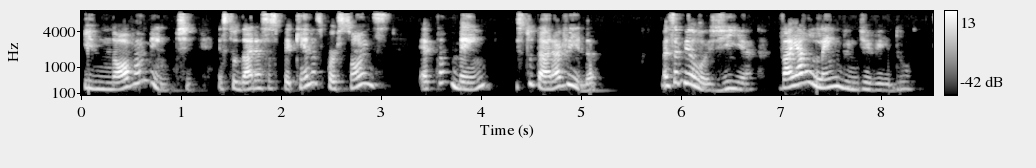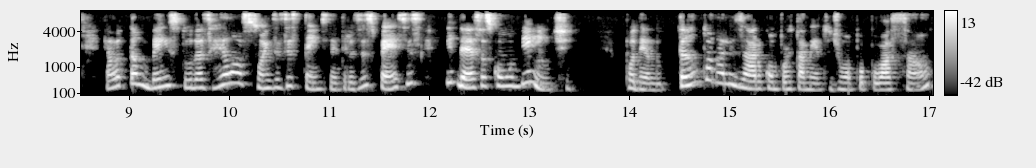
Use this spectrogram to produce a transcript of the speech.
E, novamente, estudar essas pequenas porções é também estudar a vida. Mas a biologia vai além do indivíduo. Ela também estuda as relações existentes entre as espécies e dessas com o ambiente, podendo tanto analisar o comportamento de uma população,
